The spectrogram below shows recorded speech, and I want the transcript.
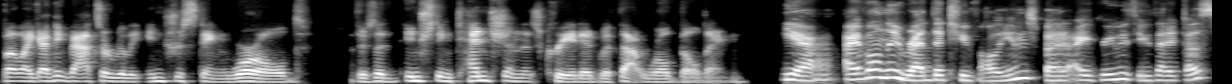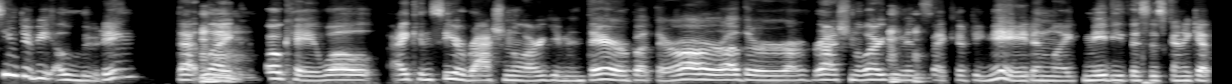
But like i think that's a really interesting world. There's an interesting tension that's created with that world building. Yeah i've only read the two volumes but i agree with you that it does seem to be alluding that mm-hmm. like okay well i can see a rational argument there but there are other rational arguments that could be made and like maybe this is going to get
